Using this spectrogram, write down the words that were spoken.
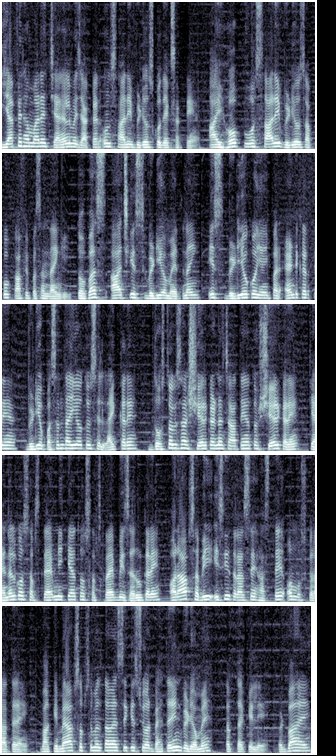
या फिर हमारे चैनल में जाकर उन सारी वीडियोस को देख सकते हैं। आई होप वो सारी वीडियोस आपको काफ़ी पसंद आएँगी। तो बस आज की इस वीडियो में इतना ही। इस वीडियो को यहीं पर एंड करते हैं। वीडियो पसंद आई हो तो इसे लाइक करें। दोस्तों के साथ शेयर करना चाहते हैं तो शेयर करें। चैनल को सब्सक्राइब नहीं किया तो सब्सक्राइब भी ज़रूर करें और आप सभी इसी तरह से हँसते और मुस्कुराते रहें। बाकी मैं आप सबसे मिलता हूँ ऐसे किसी और बेहतरीन वीडियो में। तब तक के लिए, गुड बाय।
